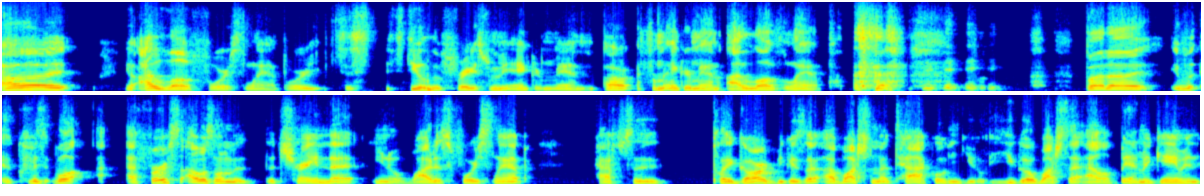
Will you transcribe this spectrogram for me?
Uh, you know, I love Forrest Lamp, or to steal the phrase from the Anchorman, uh, from Anchorman, I love Lamp. but uh, it, it, well, at first I was on the, the train that you know why does Forrest Lamp have to play guard? Because I, I watched him at tackle, and you you go watch that Alabama game, and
